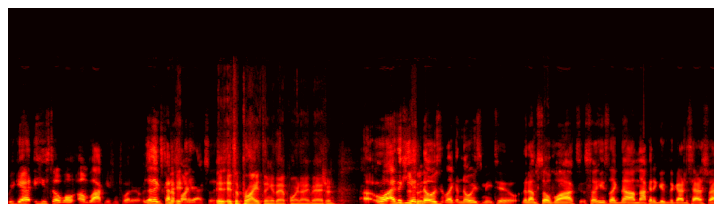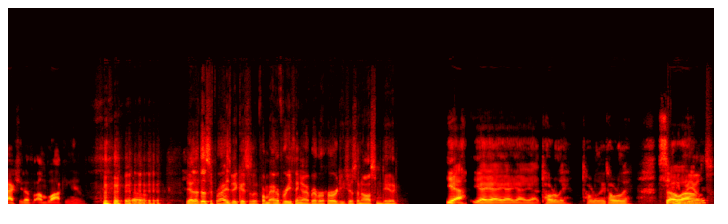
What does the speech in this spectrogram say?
we get, he still won't unblock me from Twitter, which I think is kind of It- funny actually. It- it's a pride thing at that point, I imagine. Uh, well, I think he a- knows it like annoys me too that I'm so blocked. So he's like, no, I'm not going to give the guy the satisfaction of unblocking him. yeah, that does surprise me because from everything I've ever heard, he's just an awesome dude. Yeah, yeah, yeah, yeah, yeah, yeah. Totally, totally, totally. So, Anybody um, else?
